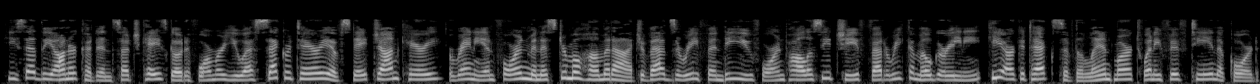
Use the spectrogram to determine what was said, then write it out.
He said the honor could in such case go to former U.S. Secretary of State John Kerry, Iranian Foreign Minister Mohammad Javad Zarif and EU Foreign Policy Chief Federica Mogherini, key architects of the landmark 2015 accord.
